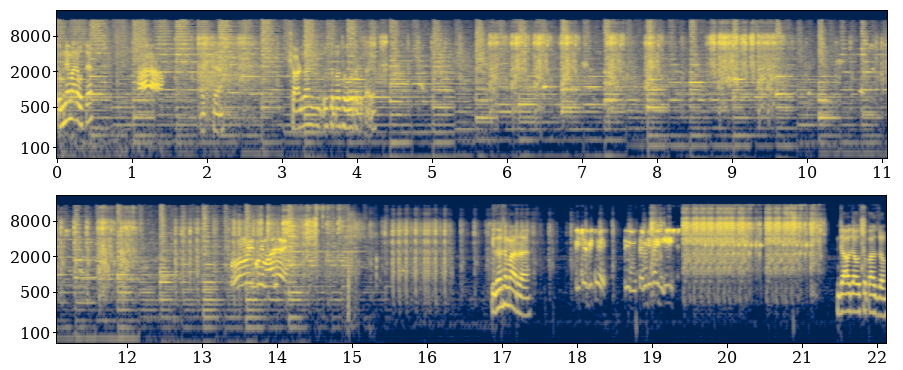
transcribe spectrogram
तुमने मारा उसे? हाँ। अच्छा। शॉटगन उसके पास होगा तो बताइए। किधर से मार रहा है? पीछे पीछे। जाओ जाओ उसके पास जाओ।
